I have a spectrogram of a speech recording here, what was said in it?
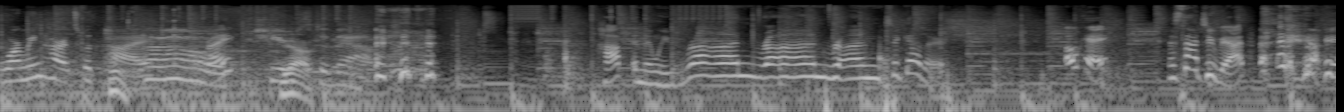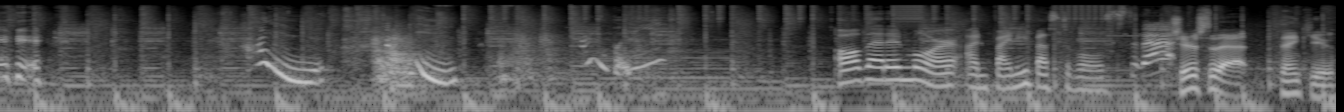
Warming hearts with pie, oh, right? Cheers yeah. to that. Hop, and then we run, run, run together. Okay, it's not too bad. Hi. Hi. Hi, buddy. All that and more on Finding Festivals. Cheers to that. Cheers to that. Thank you.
